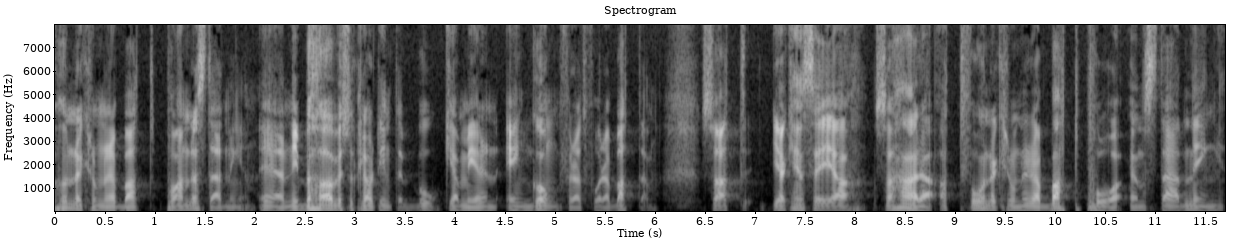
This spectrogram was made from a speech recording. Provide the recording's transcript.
100 kronor rabatt på andra städningen. Eh, ni behöver såklart inte boka mer än en gång för att få rabatten. Så att jag kan säga så här att 200 kronor rabatt på en städning,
